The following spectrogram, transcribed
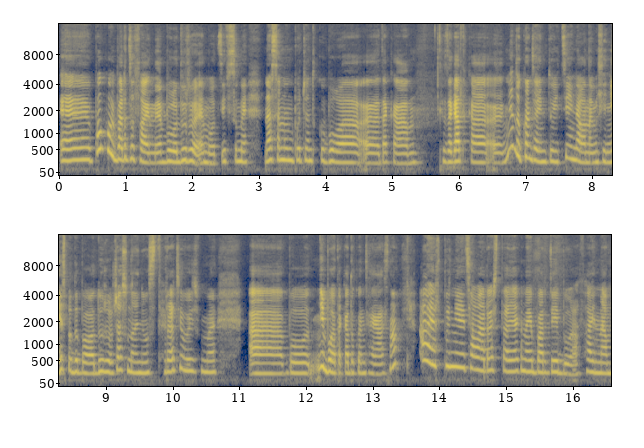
E, pokój bardzo fajny, było dużo emocji. W sumie na samym początku była e, taka zagadka e, nie do końca intuicyjna, ona mi się nie spodobała, dużo czasu na nią straciłyśmy, a, bo nie była taka do końca jasna, ale już później cała reszta jak najbardziej była fajna.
